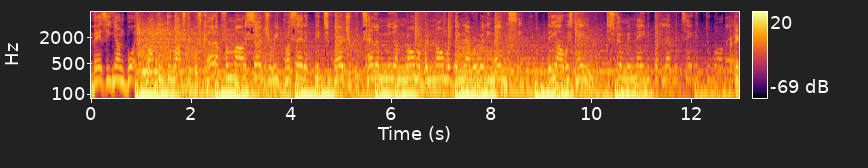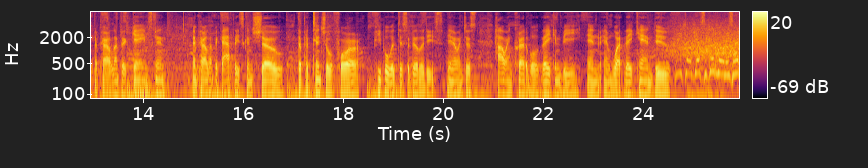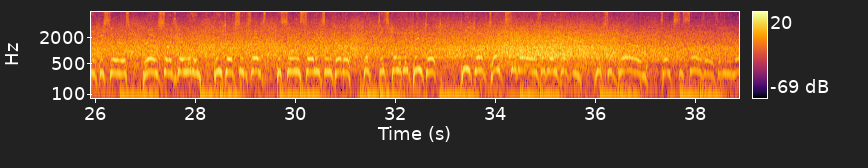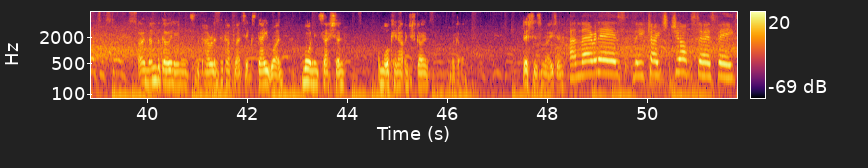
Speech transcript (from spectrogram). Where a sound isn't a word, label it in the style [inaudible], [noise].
There's a young boy walking through obstacles, cut up from all the surgery, prosthetic picture perjury, telling me I'm normal, but normal they never really made me see. They always painted me, discriminated but levitated through all that. I think the Paralympic Games can and Paralympic athletes can show the potential for people with disabilities, you know, and just how incredible they can be and, and what they can do. Peacock gets a good one. He's headed Pistorius. Browne's trying to go with him. Peacock's in front. Pistorius starting to recover, but it's going to be Peacock. Peacock takes the goal for Great Britain. Richard Browne takes the silver for the United States. I remember going into the Paralympic Athletics day one morning session and walking out and just going, oh my god, this is amazing. And there it is. The coach jumps to his feet.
